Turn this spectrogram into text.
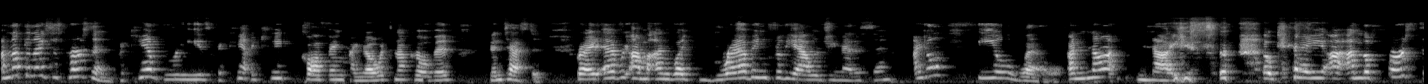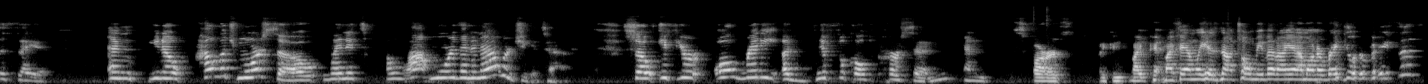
I'm not the nicest person. I can't breathe. I can't I keep coughing. I know it's not COVID been tested, right? Every I'm, I'm like grabbing for the allergy medicine. I don't feel well. I'm not nice. okay, I, I'm the first to say it. And you know how much more so when it's a lot more than an allergy attack. So if you're already a difficult person, and as far as I can, my my family has not told me that I am on a regular basis.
